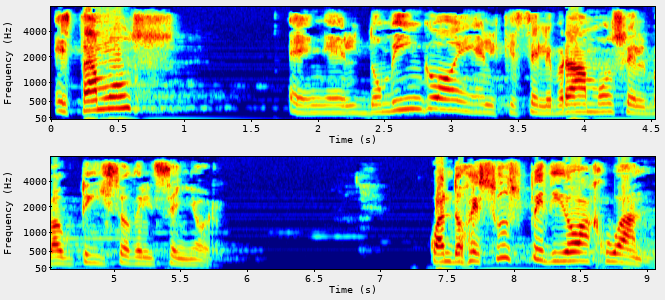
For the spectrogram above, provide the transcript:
Estamos en el domingo en el que celebramos el bautizo del Señor. Cuando Jesús pidió a Juan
